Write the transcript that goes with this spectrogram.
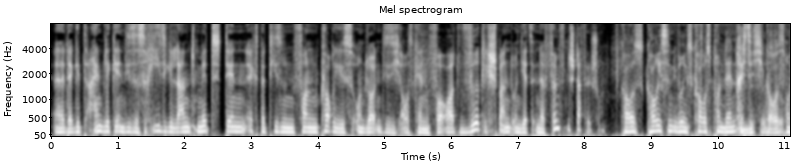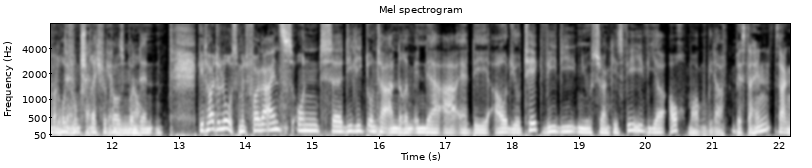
Äh, der gibt Einblicke in dieses riesige Land mit den Expertisen von Corris und Leuten, die sich auskennen vor Ort. Wirklich spannend und jetzt in der fünften Staffel schon. Corris sind übrigens Korrespondenten. Richtig, Korrespondenten. Rundfunksprech für genau. Korrespondenten. Geht heute los mit Folge 1 und äh, die liegt unter anderem in der ARD Audiothek, wie die News Junkies, wie wir auch morgen wieder. Bis dahin sagen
